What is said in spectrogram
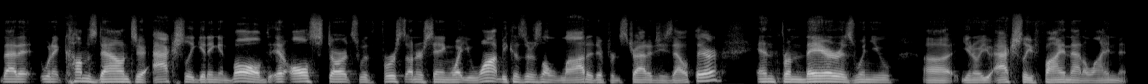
that it, when it comes down to actually getting involved, it all starts with first understanding what you want because there's a lot of different strategies out there, and from there is when you uh, you know you actually find that alignment.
